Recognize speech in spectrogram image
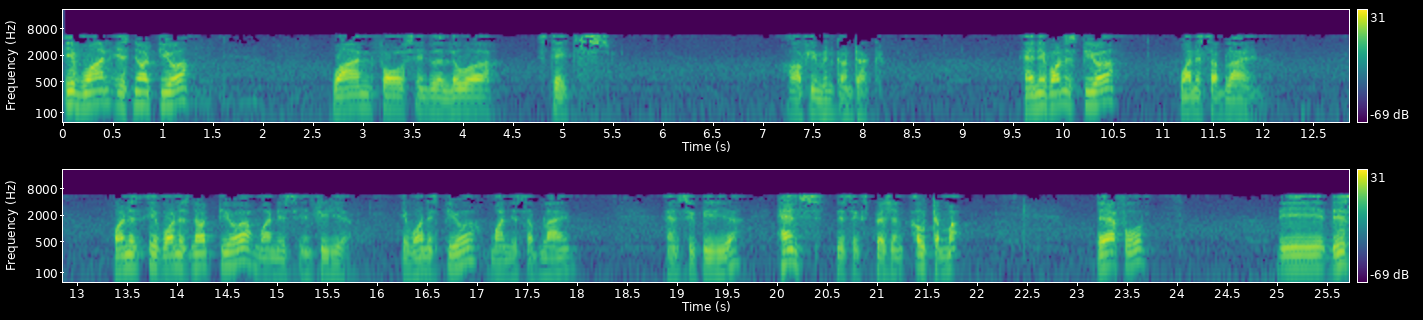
if one is not pure, one falls into the lower states of human contact. And if one is pure, one is sublime. One is, if one is not pure, one is inferior. If one is pure, one is sublime and superior. Hence, this expression, uttama. Therefore, the, this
